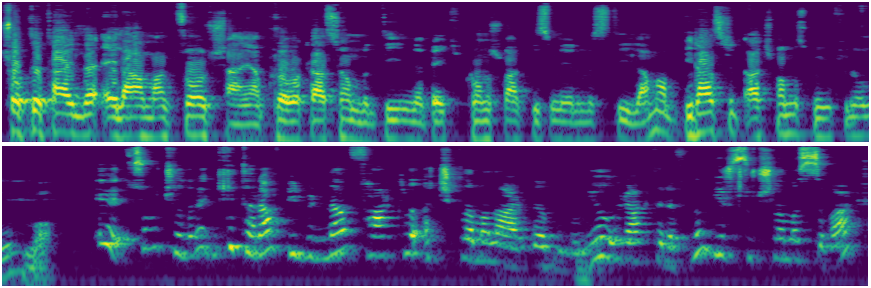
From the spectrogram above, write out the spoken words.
çok detaylı ele almak zor şu an. Yani provokasyon mu değil mi belki konuşmak bizim yerimiz değil ama birazcık açmamız mümkün olur mu? Evet sonuç olarak iki taraf birbirinden farklı açıklamalarda bulunuyor. Irak tarafının bir suçlaması var.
